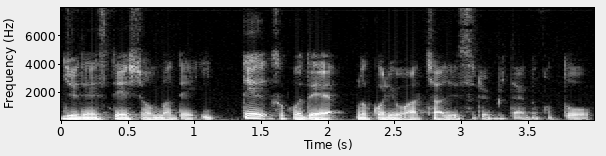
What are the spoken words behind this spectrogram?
充電ステーションまで行って、そこで残りはチャージするみたいなことを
